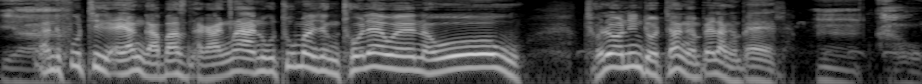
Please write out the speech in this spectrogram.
Yeah. Kanti futhi ayangabazi nakancane ukuthi uma nje ngithole wena wo ngithole wona indoda ngempela ngempela. Awu.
